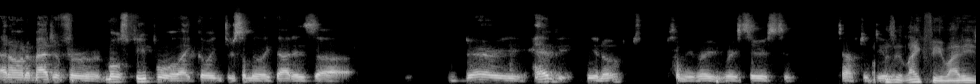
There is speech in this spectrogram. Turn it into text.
I don't imagine for most people like going through something like that is uh, very heavy, you know, something very very serious to, to have to What do. was it like for you? Why do you,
